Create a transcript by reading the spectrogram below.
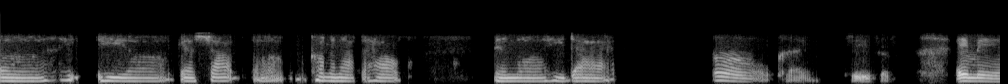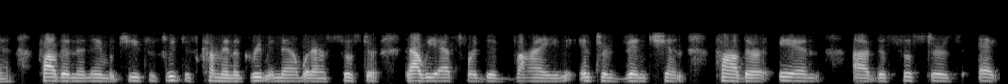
uh, he he uh, got shot uh, coming out the house, and uh, he died. Oh, okay, Jesus. Amen. Father, in the name of Jesus, we just come in agreement now with our sister. God, we ask for divine intervention, Father, in uh, the sister's ex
